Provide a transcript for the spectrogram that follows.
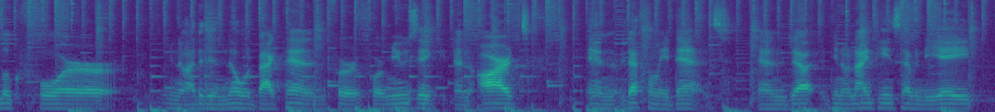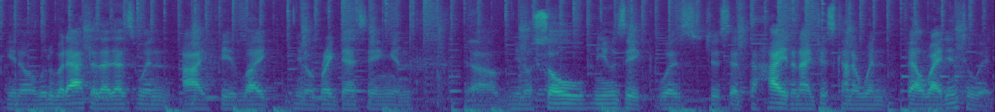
look for, you know, I didn't know it back then, for, for music and art and definitely dance. And you know, 1978, you know, a little bit after that, that's when I feel like you know, breakdancing and um, you know, soul music was just at the height, and I just kind of went fell right into it.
